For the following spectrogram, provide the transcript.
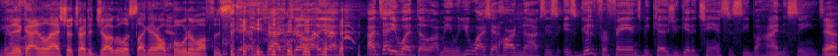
He and the guy in the last show tried to juggle. It's like they're all Yeah. booing him off the stage. Yeah, he tried to jump. Yeah, I tell you what though. I mean, when you watch that Hard Knocks, it's it's good for fans because you get a chance to see behind the scenes. Yeah.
